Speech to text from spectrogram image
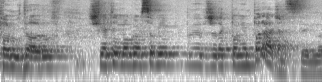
pomidorów, świetnie mogłem sobie, że tak powiem, poradzić z tym. No.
